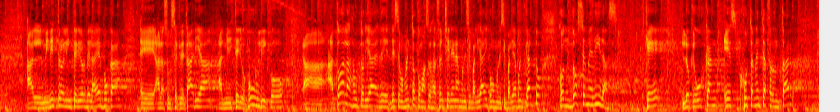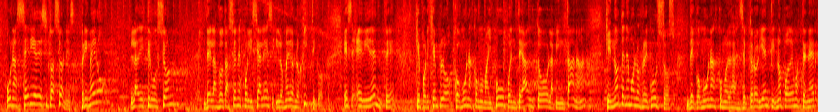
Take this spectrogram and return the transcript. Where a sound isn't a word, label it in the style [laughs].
al ministro del Interior de la época, eh, a la subsecretaria, al Ministerio Público, a, todas las autoridades de, ese momento como Asociación Chilena de Municipalidad y como Municipalidad de Puente Alto, con 12 medidas que lo que buscan es justamente afrontar una serie de situaciones. Primero, la distribución de las dotaciones policiales y los medios logísticos. Es evidente que, por ejemplo, comunas como Maipú, Puente Alto, La Pintana, que no tenemos los recursos de comunas como las del sector oriente y no podemos tener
